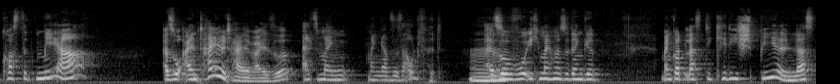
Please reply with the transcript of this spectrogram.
kostet mehr also ein Teil teilweise, als mein, mein ganzes Outfit. Also, wo ich manchmal so denke, mein Gott, lass die Kiddies spielen, lass,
